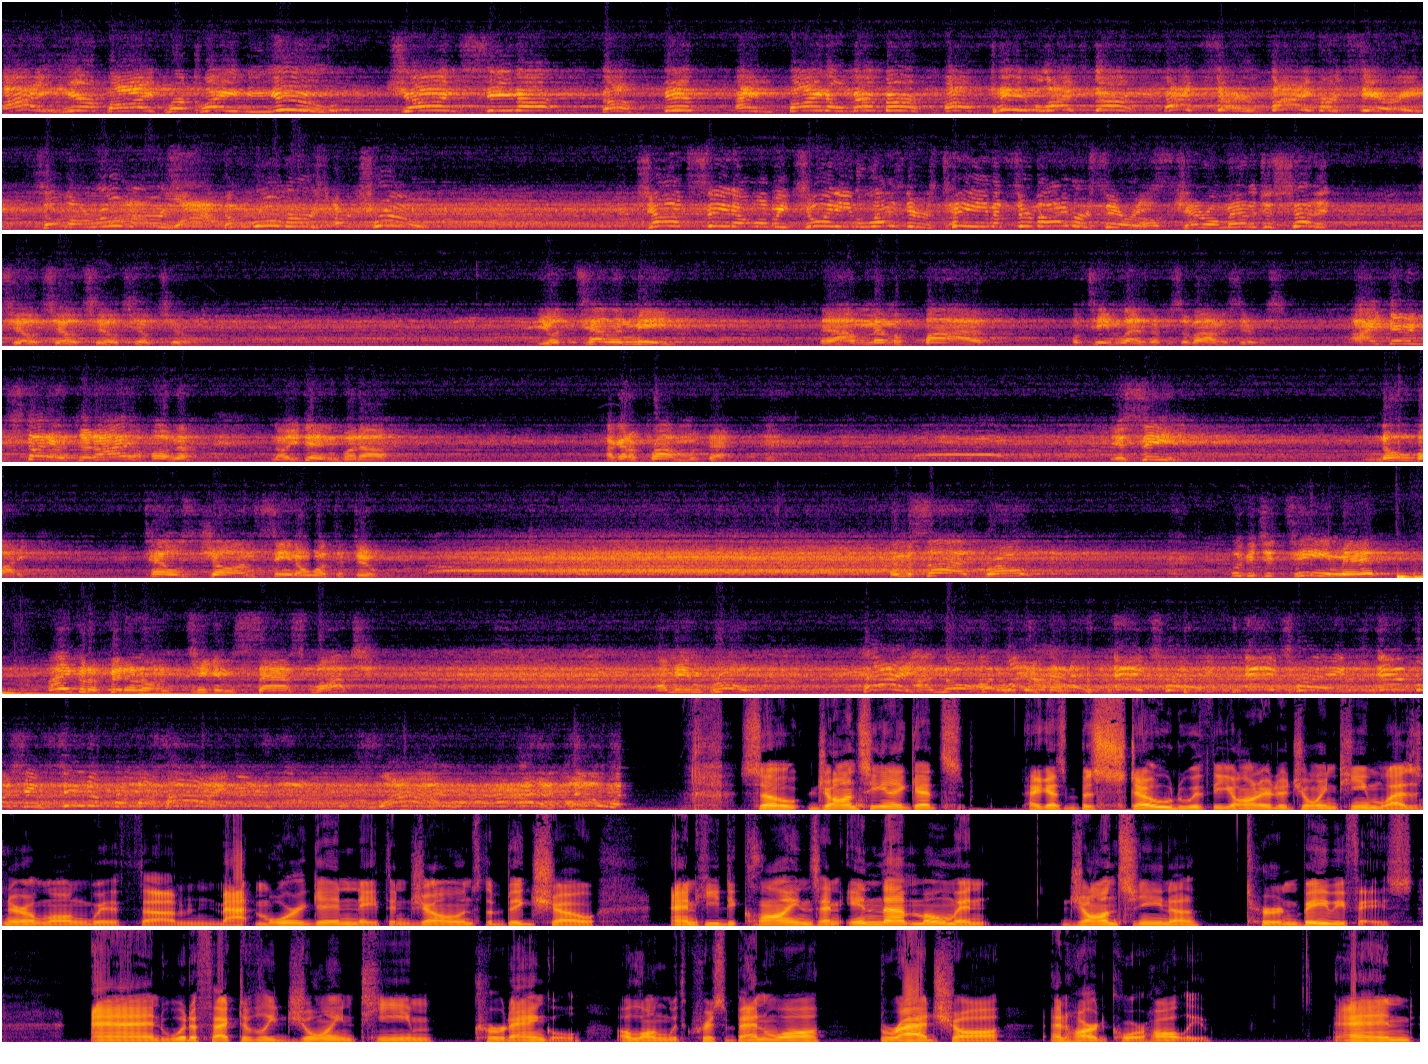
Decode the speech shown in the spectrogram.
I hereby proclaim you, John Cena, the fifth and final member of Team Lesnar at Survivor Series. So the rumors, the rumors are true. John Cena will be joining Lesnar's team at Survivor Series. Oh, general manager said it. Chill, chill, chill, chill, chill. You're telling me that I'm member five of Team Lesnar for Survivor Series. I didn't stutter, did I? Oh no, no, you didn't. But uh, I got a problem with that. You see, nobody tells John Cena what to do. And besides, bro, look at your team, man. I ain't gonna fit in on Team Sasquatch. I mean, bro. Hey! I know how to. Wait a minute! A-Train! A-Train! Ambushing Cena from behind! Wow! Out of nowhere! So John Cena gets, I guess, bestowed with the honor to join Team Lesnar along with um, Matt Morgan, Nathan Jones, The Big Show, and he declines. And in that moment, John Cena turned babyface and would effectively join Team Kurt Angle along with Chris Benoit, Bradshaw, and Hardcore Holly. And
